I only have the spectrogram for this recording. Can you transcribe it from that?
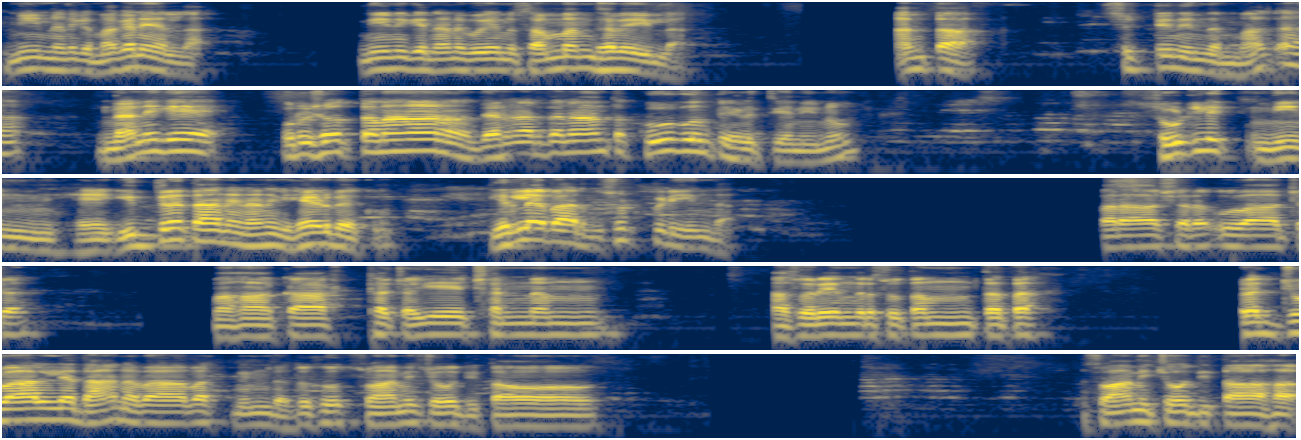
ನೀನು ನನಗೆ ಮಗನೇ ಅಲ್ಲ. ನಿನಗೆ ನನಗೂ ಏನು ಸಂಬಂಧವೇ ಇಲ್ಲ. ಅಂತ ಸಿಟ್ಟಿನಿಂದ ಮಗ, ನನಗೆ ಪುರುಷೋತ್ತಮ, ಜನಾರ್ದನ ಅಂತ ಕೂಗು ಅಂತ ಹೇಳ್ತೀಯ ನೀನು? ಸುಡ್ಲಿಕ್ ನೀನ್ ಹೇ, ಇದ್ರೆ ತಾನೆ ನನಗೆ ಹೇಳ್ಬೇಕು. ಇರ್ಲೇಬಾರದು ಸುಟ್ಬಿಡಿಯಿಂದ ಪರಾಶರ ಉವಾಚ ಮಹಾಕಾಷ್ಠ ಚಯೇ ಛನ್ನಂ, ಅಸುರೇಂದ್ರ ಸುತಂ ತತಃ. ಪ್ರಜ್ವಾಲ್ಯ ದಾನವಾವಹ್ನಿಂ ದದುಃ ಸ್ವಾಮಿ ಚೋದಿತಾ. ಸ್ವಾಮಿ ಚೋದಿತಾಹ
